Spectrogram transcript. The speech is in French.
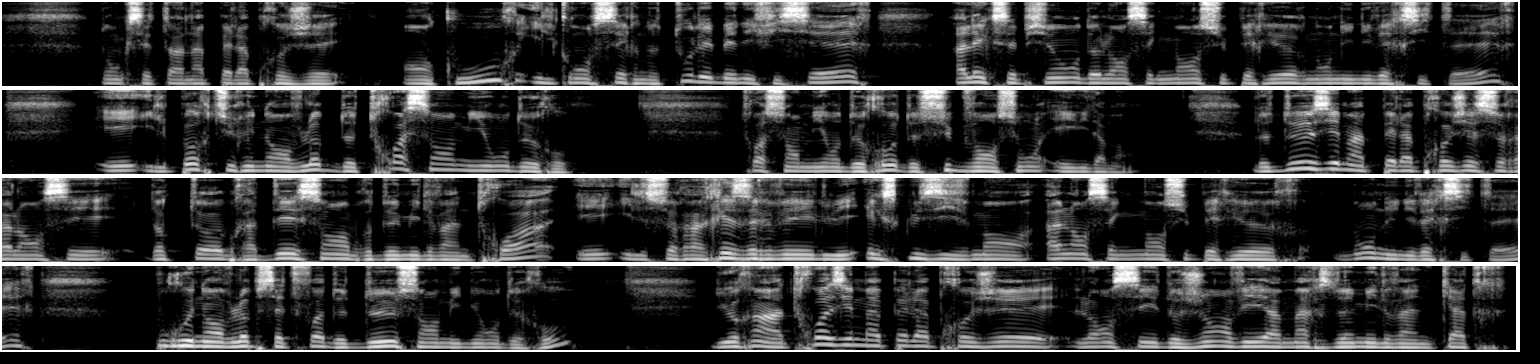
Donc, c'est un appel à projet en cours. Il concerne tous les bénéficiaires, à l'exception de l'enseignement supérieur non universitaire. Et il porte sur une enveloppe de 300 millions d'euros. 300 millions d'euros de subventions, évidemment. Le deuxième appel à projet sera lancé d'octobre à décembre 2023 et il sera réservé, lui, exclusivement à l'enseignement supérieur non universitaire pour une enveloppe cette fois de 200 millions d'euros. Il y aura un troisième appel à projet lancé de janvier à mars 2024,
